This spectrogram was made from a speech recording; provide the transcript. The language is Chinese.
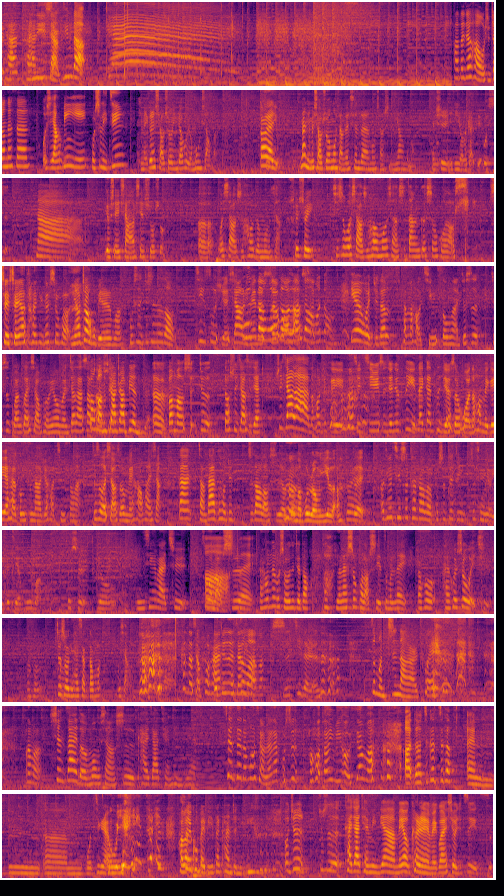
乐坛，谈你想听的。耶！Hello，大家好，我是张丹三，我是杨冰怡，我是李晶。每个人小时候应该会有梦想吧？当然有。那你们小时候的梦想跟现在的梦想是一样的吗？还是已经有了改变？不是。那有谁想要先说说？呃，我小时候的梦想，睡睡。其实我小时候梦想是当一个生活老师。水水要当一个生活老师，你要照顾别人吗？不是，就是那种寄宿学校里面的生活老师。我懂，我懂。因为我觉得他们好轻松啊，就是就是管管小朋友们，叫他上帮忙扎扎辫子，嗯，帮忙睡，就到睡觉时间睡觉啦，然后就可以其其余时间就自己在干自己的生活，然后每个月还有工资拿，我觉得好轻松啊。这是我小时候美好幻想，但长大之后就知道老师有多么不容易了。对。而且其实看到了，不是最近之前有一个节目嘛，就是有明星来去做老师，对，然后那个时候就觉得，啊，原来生活老师也这么累，然后还会受委屈，然后这时候你还想当吗？不想。看到小破孩就是这么实际的人，这么知难而退。那么现在的梦想是开家甜品店。现在的梦想原来不是好好当一名偶像吗？啊，呃，这个这个，嗯嗯嗯，我竟然无言以对。好了，睡裤 baby 在看着你。我就是就是开家甜品店啊，没有客人也没关系，我就自己吃，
